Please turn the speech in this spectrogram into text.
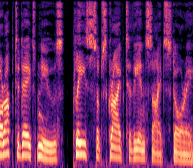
For up-to-date news, please subscribe to the Inside Story.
